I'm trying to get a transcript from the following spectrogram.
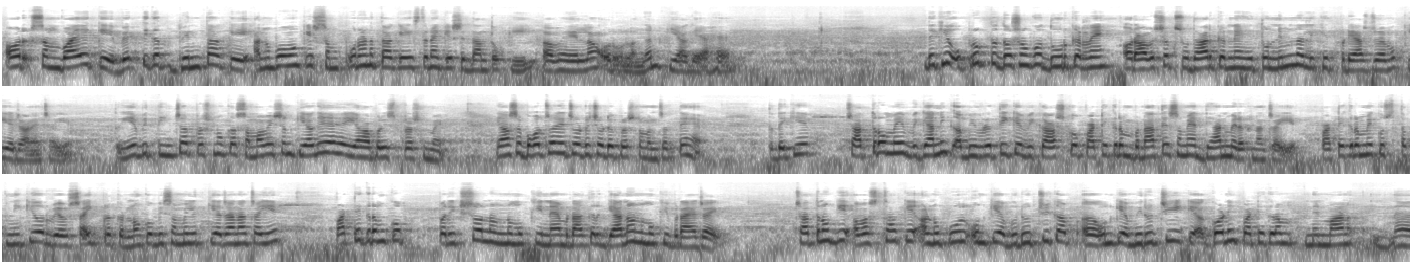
और समवाय के व्यक्तिगत भिन्नता के, अनुभवों की संपूर्णता के इस तरह के सिद्धांतों की अवहेलना और उल्लंघन किया गया है। देखिए, उपरोक्त दोषों को दूर करने और आवश्यक सुधार करने हेतु तो निम्नलिखित प्रयास जो है, वो किए जाने चाहिए। तो ये भी तीन चार प्रश्नों का समावेशन किया गया है यहाँ पर इस प्रश्न में। यहाँ से बहुत सारे छोटे छोटे प्रश्न बन सकते हैं। तो देखिए, छात्रों में वैज्ञानिक अभिवृत्ति के विकास को पाठ्यक्रम बनाते समय ध्यान में रखना चाहिए। पाठ्यक्रम में कुछ तकनीकी और व्यावसायिक प्रकरणों को भी सम्मिलित किया जाना चाहिए। पाठ्यक्रम को परीक्षोन्मुखी न बनाकर ज्ञानोन्मुखी बनाया जाए। छात्रों की अवस्था के अनुकूल उनकी अभिरुचि का उनकी अभिरुचि के अकॉर्डिंग पाठ्यक्रम निर्माण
